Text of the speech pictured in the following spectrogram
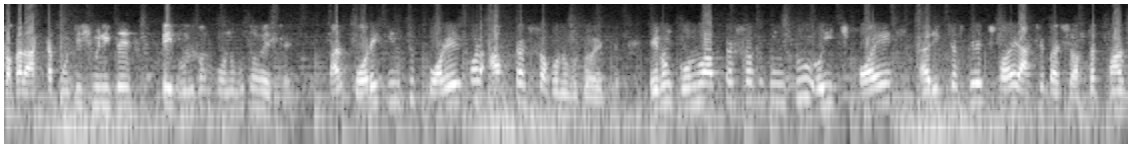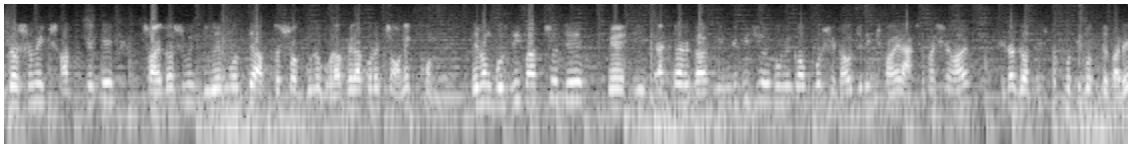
সকাল আটটা পঁচিশ মিনিটে এই ভূমিকম্প অনুভূত হয়েছে। তারপরে কিন্তু পরের পর আফটার শক অনুভূত হয়েছে। এবং কোনো আফটার শকে কিন্তু ওই ছয় রিক্টার স্কেলের ছয়ের আশেপাশে, অর্থাৎ পাঁচ দশমিক সাত থেকে ছয় দশমিক দুয়ের মধ্যে আফটার শকগুলো ঘোরাফেরা করেছে অনেকক্ষণ। এবং বুঝতেই পারছ যে একটা ইন্ডিভিজুয়াল ভূমিকম্প সেটাও যদি ছয়ের আশেপাশে হয়, সেটা যথেষ্ট ক্ষতি করতে পারে।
